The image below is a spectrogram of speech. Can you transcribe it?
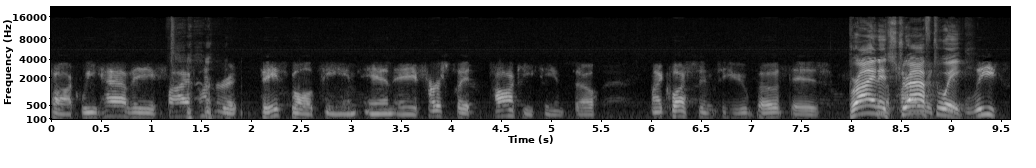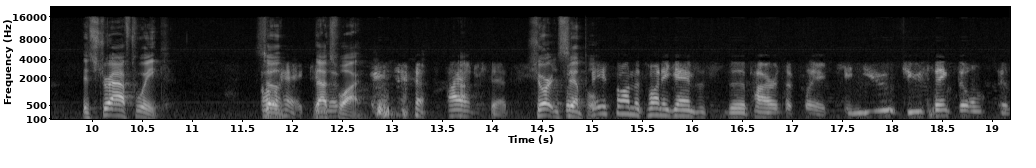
talk? We have a 500 baseball team and a first place hockey team. So, my question to you both is: Brian, it's draft week. Least... It's draft week. So oh, hey, that's the... why. I understand. Short and but simple. Based on the 20 games the Pirates have played, can you do you think they'll at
